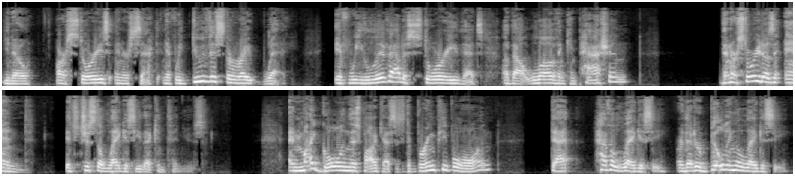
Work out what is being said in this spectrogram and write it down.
You know, our stories intersect. And if we do this the right way, if we live out a story that's about love and compassion, then our story doesn't end. It's just a legacy that continues. And my goal in this podcast is to bring people on that have a legacy or that are building a legacy,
